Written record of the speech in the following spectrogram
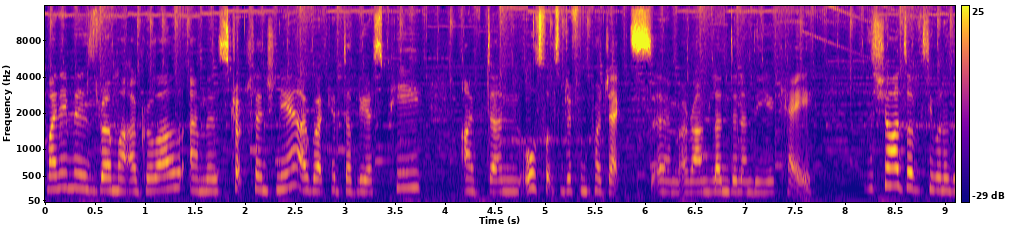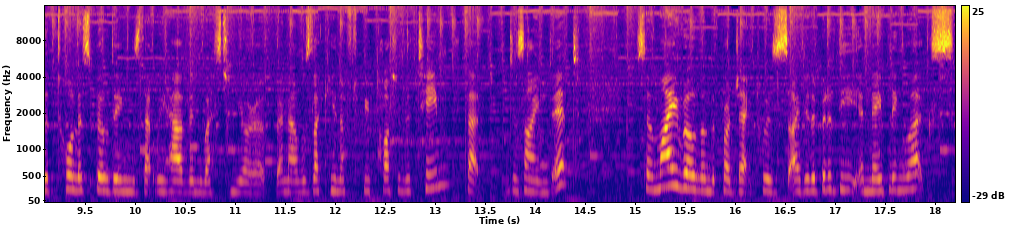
My name is Roma Agrawal. I'm a structural engineer. I work at WSP. I've done all sorts of different projects um, around London and the UK. The Shard's obviously one of the tallest buildings that we have in Western Europe and I was lucky enough to be part of the team that designed it. So my role on the project was I did a bit of the enabling works.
